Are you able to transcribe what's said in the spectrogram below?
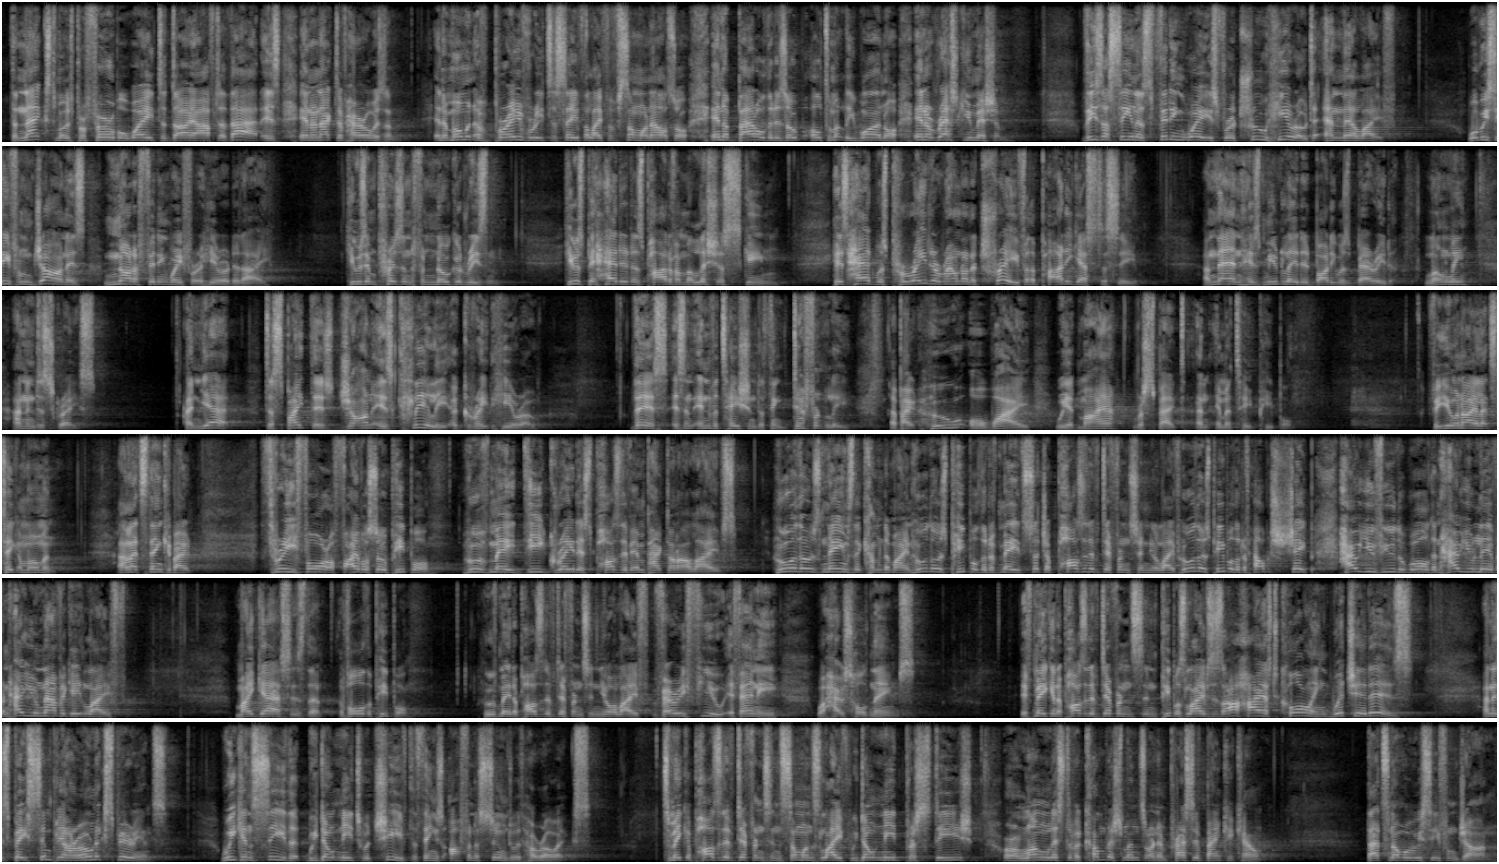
The next most preferable way to die after that is in an act of heroism, in a moment of bravery to save the life of someone else, or in a battle that is ultimately won, or in a rescue mission. These are seen as fitting ways for a true hero to end their life. What we see from John is not a fitting way for a hero to die. He was imprisoned for no good reason. He was beheaded as part of a malicious scheme. His head was paraded around on a tray for the party guests to see. And then his mutilated body was buried, lonely and in disgrace. And yet, despite this, John is clearly a great hero. This is an invitation to think differently about who or why we admire, respect, and imitate people. For you and I, let's take a moment and let's think about three, four, or five or so people who have made the greatest positive impact on our lives. Who are those names that come to mind? Who are those people that have made such a positive difference in your life? Who are those people that have helped shape how you view the world and how you live and how you navigate life? My guess is that of all the people who have made a positive difference in your life, very few, if any, were household names. If making a positive difference in people's lives is our highest calling, which it is, and it's based simply on our own experience, we can see that we don't need to achieve the things often assumed with heroics. To make a positive difference in someone's life, we don't need prestige or a long list of accomplishments or an impressive bank account. That's not what we see from John.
